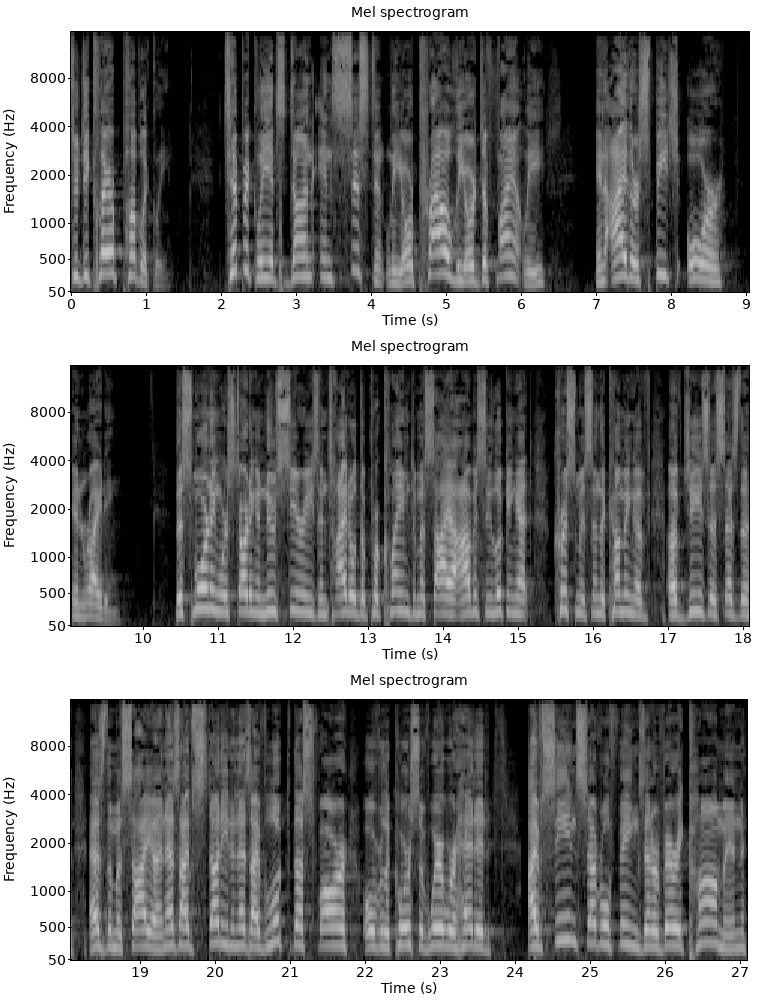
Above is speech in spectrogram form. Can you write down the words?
to declare publicly. Typically, it's done insistently or proudly or defiantly in either speech or in writing. This morning, we're starting a new series entitled The Proclaimed Messiah, obviously looking at Christmas and the coming of, of Jesus as the, as the Messiah. And as I've studied and as I've looked thus far over the course of where we're headed, I've seen several things that are very common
